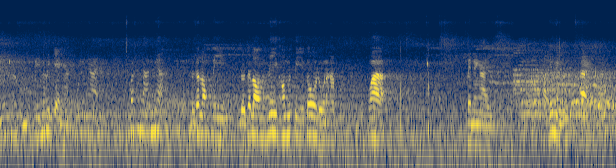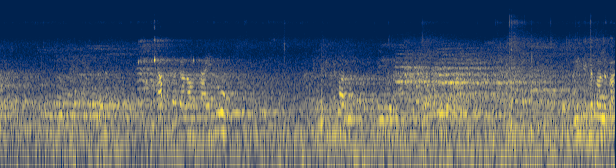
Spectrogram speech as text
นี่คือผมตีไม่ค่อยเก่งอะพูดง่ายๆ เนี่ยเดี๋ยวจะลองตี เดี๋ยวจะลองนี่เขามาตีโต้ดูนะครับ ว่า เป็นยังไงอะที่เห็นใช่ครับเดี๋ยวจะลองใช้ลูกแล้วก็ตีดูนะครับอันนี้เป็นแคทลอนหรือเปล่า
